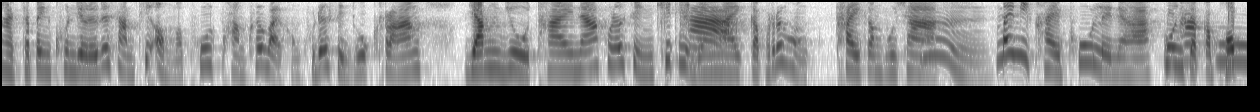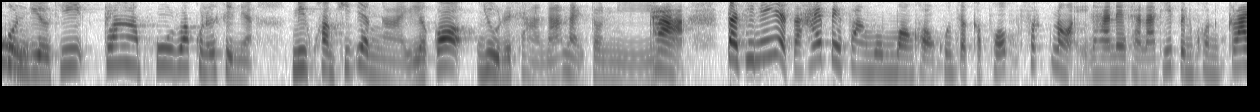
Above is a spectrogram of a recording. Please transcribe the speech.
อาจจะเป็นคนเดียวเลยด้วยซ้ำที่ออกมาพูดความเคลื่อนไหวของคุณทักษิณทุกครั้ง ยังอยู่ไทยนะ คุณทักษิณคิดเห็นค่ะยังไงกับเรื่องของ ไทยกัมพูชาอืมไม่มีใครพูดเลยนะคะ คุณภาคจักรภพพูดคนเดียวที่กล้าพูดว่าคุณทักษิณเนี่ยมีความคิดยังไง แล้วก็อยู่ในสถานะไหนตอนนี้ค่ะ แต่ทีนี้อยากจะให้ไปฟังมุมมองของคุณจักรภพสักหน่อยนะคะในฐานะที่เป็นคนใกล้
